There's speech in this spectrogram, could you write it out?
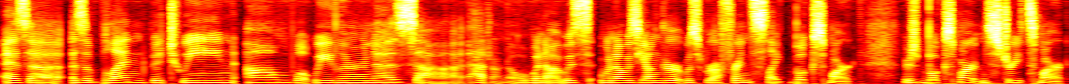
as a as a blend between um, what we learn as uh, I don't know when I was when I was younger it was referenced like book smart. There's book smart and street smart.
